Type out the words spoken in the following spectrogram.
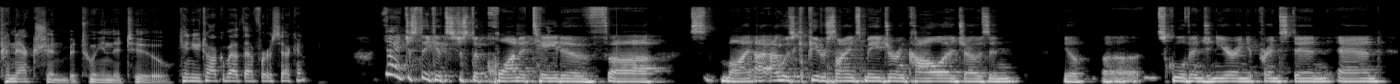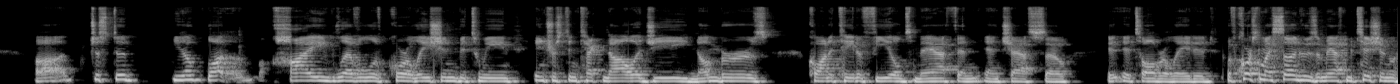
connection between the two. Can you talk about that for a second? Yeah, I just think it's just a quantitative uh, mind. I, I, was a computer science major in college. I was in you know uh, School of Engineering at Princeton, and uh, just a you know, a high level of correlation between interest in technology, numbers, quantitative fields, math, and, and chess. So it, it's all related. Of course, my son, who's a mathematician,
